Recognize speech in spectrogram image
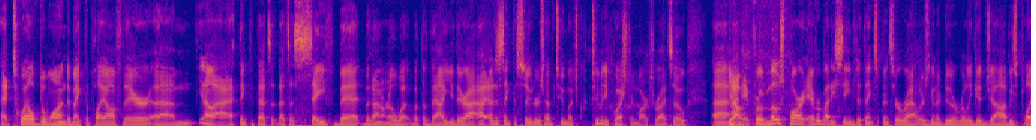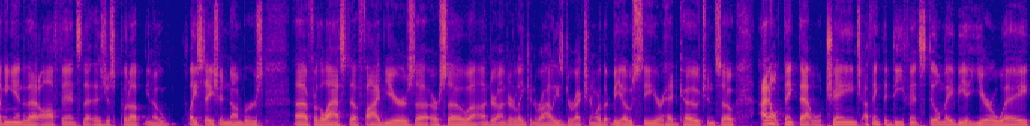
at twelve to one to make the playoff there. Um, you know, I think that that's a, that's a safe bet, but I don't know what, what the value there. I, I just think the Sooners have too much too many question marks, right? So, uh, yeah. I, for the most part, everybody seems to think Spencer Rattler is going to do a really good job. He's plugging into that offense that has just put up you know PlayStation numbers uh, for the last uh, five years uh, or so uh, under under Lincoln Riley's direction, whether it be OC or head coach. And so I don't think that will change. I think the defense still may be a year away.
